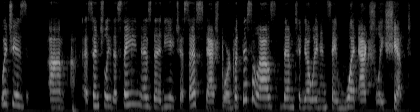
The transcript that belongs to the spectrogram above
which is um, essentially the same as the DHSS dashboard, but this allows them to go in and say what actually shipped.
